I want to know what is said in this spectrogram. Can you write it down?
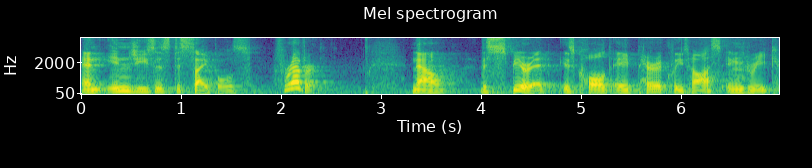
and in Jesus' disciples forever. Now, the Spirit is called a parakletos in Greek.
